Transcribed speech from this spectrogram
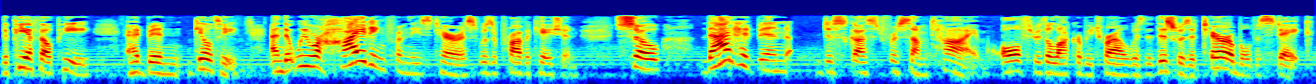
the PFLP, had been guilty, and that we were hiding from these terrorists was a provocation. So that had been discussed for some time, all through the Lockerbie trial, was that this was a terrible mistake.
